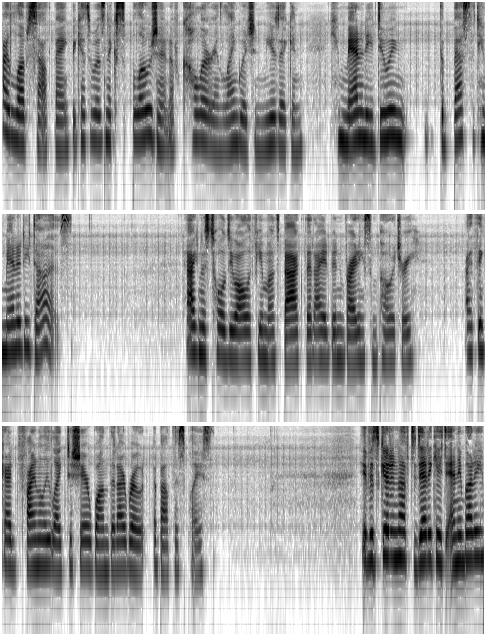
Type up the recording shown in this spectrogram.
I loved South Bank because it was an explosion of color and language and music and humanity doing the best that humanity does. Agnes told you all a few months back that I had been writing some poetry. I think I'd finally like to share one that I wrote about this place. If it's good enough to dedicate to anybody,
